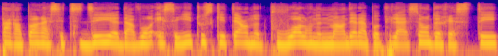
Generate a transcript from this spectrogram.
par rapport à cette idée euh, d'avoir essayé tout ce qui était en notre pouvoir. on a demandé à la population de rester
